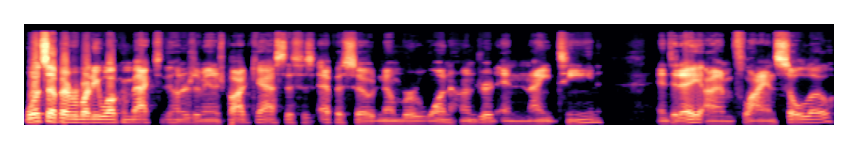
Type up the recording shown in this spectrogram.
What's up, everybody? Welcome back to the Hunter's Advantage podcast. This is episode number 119. And today I'm flying solo.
